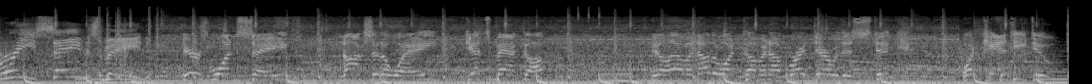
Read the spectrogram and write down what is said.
three saves made. Here's one save, knocks it away, gets back up. He'll have another one coming up right there with his stick. What can't he do?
